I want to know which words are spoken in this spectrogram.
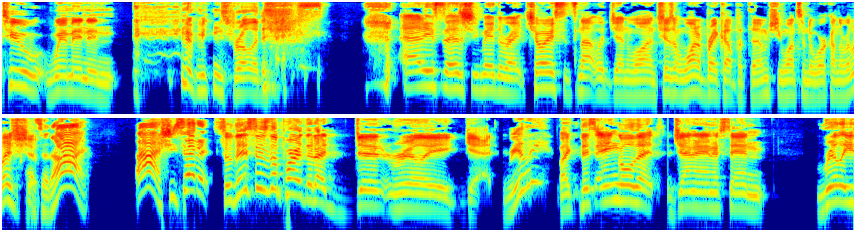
two women in, in a means Rolodex. Addie says she made the right choice. It's not what Jen wants. She doesn't want to break up with them. She wants him to work on the relationship. I said, ah, ah, she said it. So this is the part that I didn't really get. Really? Like this angle that Jenna Aniston really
